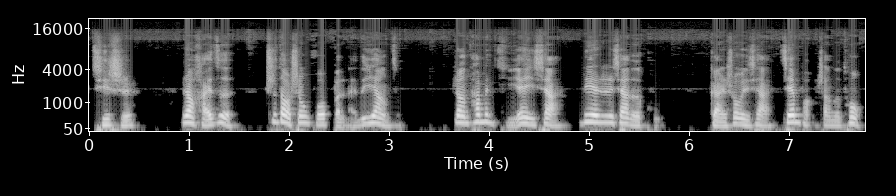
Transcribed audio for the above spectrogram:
其实，让孩子知道生活本来的样子，让他们体验一下烈日下的苦，感受一下肩膀上的痛，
